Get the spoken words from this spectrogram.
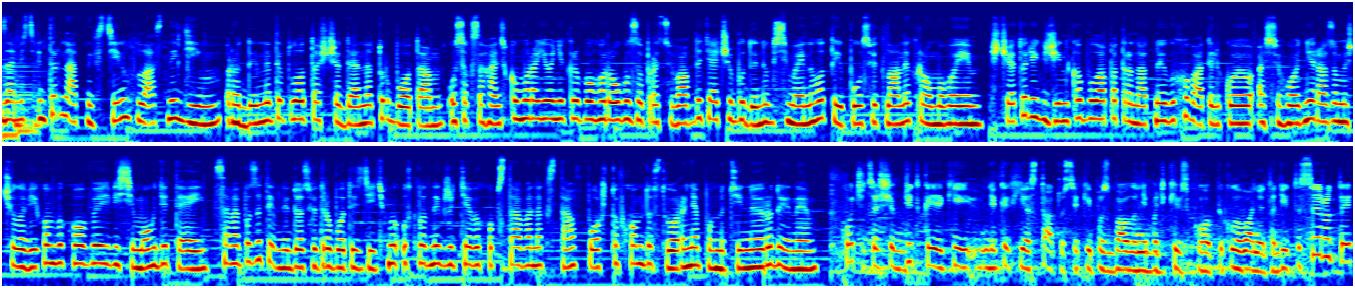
Замість інтернатних стін власний дім, родинне тепло та щоденна турбота. У Саксаганському районі Кривого Рогу запрацював дитячий будинок сімейного типу у Світлани Хромової. Ще торік жінка була патронатною вихователькою, а сьогодні разом із чоловіком виховує вісімох дітей. Саме позитивний досвід роботи з дітьми у складних життєвих обставинах став поштовхом до створення повноцінної родини. Хочеться, щоб дітки, які, яких є статус, які позбавлені батьківського піклування та діти-сироти,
